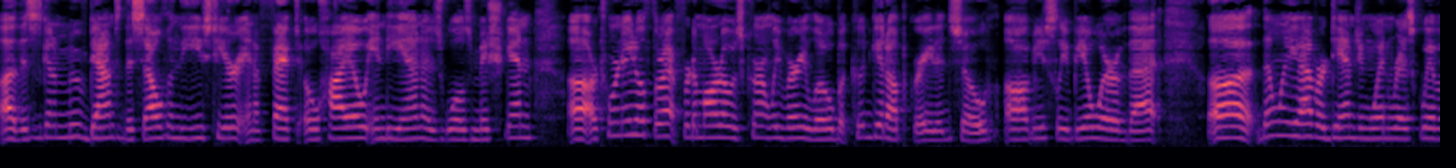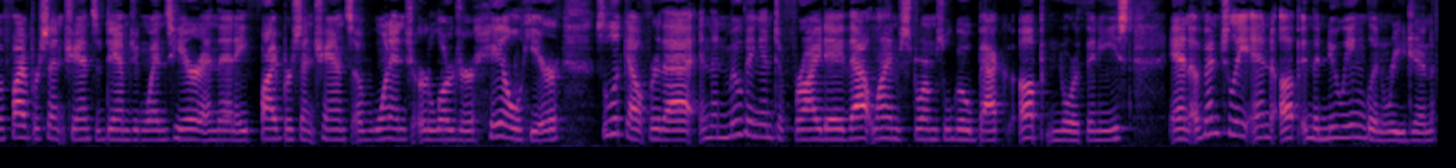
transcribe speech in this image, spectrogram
Uh, this is going to move down to the south and the east here and affect Ohio, Indiana, as well as Michigan. Uh, our tornado threat for tomorrow is currently very low, but could get upgraded, so obviously be aware of that. Uh, then we have our damaging wind risk. We have a 5% chance of damaging winds here, and then a 5% chance of 1 inch or larger hail here. So look out for that. And then moving into Friday, that line of storms will go back up north and east and eventually end up in the New England region.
